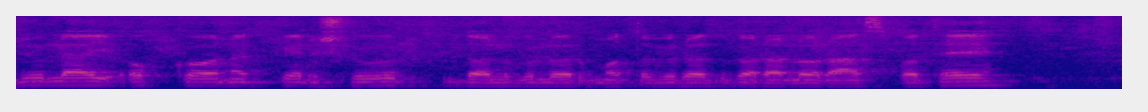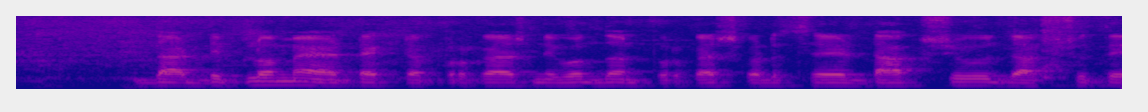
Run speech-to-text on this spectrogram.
জুলাই ঐক্য অনাক্যের সুর, দলগুলোর মতবিরোধ গড়ালো রাজপথে। দ্য ডিপ্লোম্যাট একটা প্রকাশ, নিবন্ধন প্রকাশ করেছে ডাকসু জাকসুতে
